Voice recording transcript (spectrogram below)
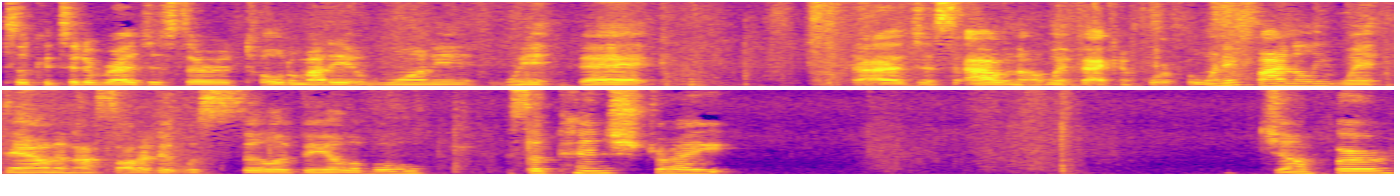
took it to the register, told them I didn't want it, went back, I just, I don't know, I went back and forth. But when it finally went down and I saw that it was still available, it's a pinstripe jumper.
